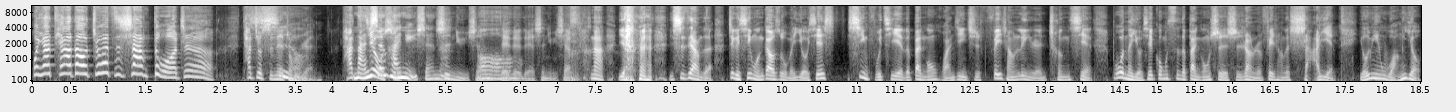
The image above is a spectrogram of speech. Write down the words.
我要跳到桌子上躲着。他就是那种人。他男生还女生呢？是女生，哦对对对，是女生。那也 是这样子。这个新闻告诉我们，有些幸福企业的办公环境是非常令人称羡。不过呢，有些公司的办公室是让人非常的傻眼。有一名网友，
